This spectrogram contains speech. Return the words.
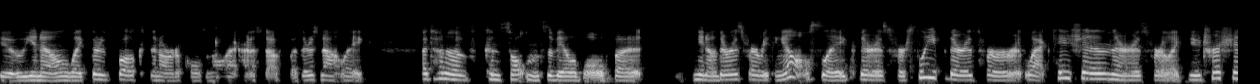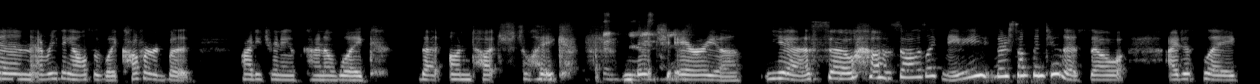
to you know like there's books and articles and all that kind of stuff but there's not like a ton of consultants available but you know there is for everything else like there is for sleep there is for lactation there is for like nutrition everything else is like covered but potty training is kind of like that untouched like niche area. Yeah so um, so i was like maybe there's something to this. So i just like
